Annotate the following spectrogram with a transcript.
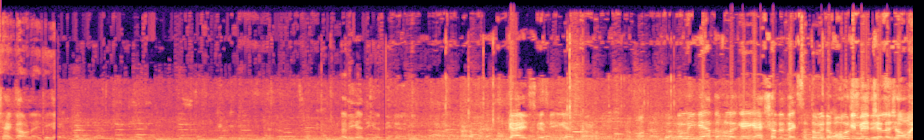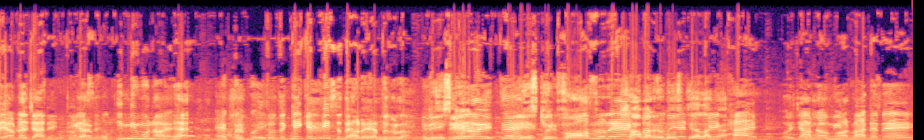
ছেঁকাও নাই, ঠিক আছে? এদিকে, এদিকে, এদিকে, এদিকে। Guys, এদিকে আসো। তো তুমি কি এতগুলো কেক একসাথে দেখছ? তুমি তো অবশ্যই ছেলে সবাই আমরা জানি ঠিক আছে? ফকিন্নি মনে হয়। হ্যাঁ? একবার তুমি তো কেকের পিছু দেখো না এতগুলো। Risk- জীবনে ওই- বিস্কিট ফর্ম বছরে একবার সাবারের যদি বস্তি একটু এলাকা কেক খায়, ওই যে আমরা ওর বার্থডেতে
